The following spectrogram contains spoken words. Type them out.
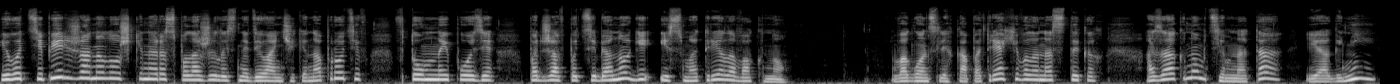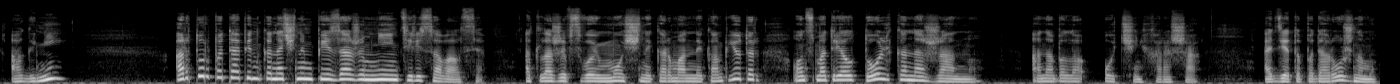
И вот теперь Жанна Ложкина расположилась на диванчике напротив, в томной позе, поджав под себя ноги и смотрела в окно. Вагон слегка потряхивало на стыках, а за окном темнота и огни, огни. Артур Потапенко ночным пейзажем не интересовался. Отложив свой мощный карманный компьютер, он смотрел только на Жанну. Она была очень хороша. Одета по-дорожному,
